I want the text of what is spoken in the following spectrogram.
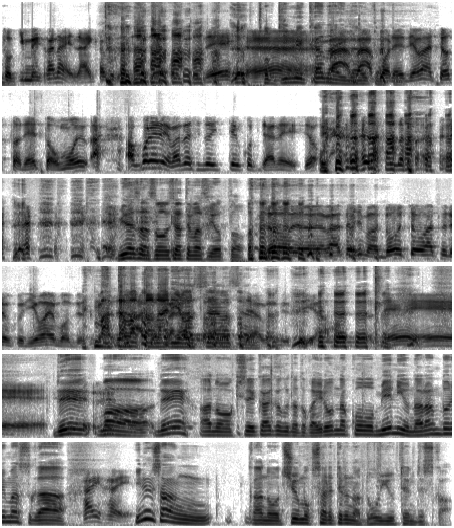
ときめかない内閣ですね、ときめかない内閣、まあ、まあ、これではちょっとね、と思う、ああこれね、私の言ってることじゃないですよ。皆さんそうおっしゃってますよと。私も同調圧力に弱いもんですね、またまた何をおっしゃいますよ。で、まあね、あの、規制改革だとかいろんなこうメニュー並んでおりますが、はいはい。犬さん、あの、注目されてるのはどういう点ですか？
